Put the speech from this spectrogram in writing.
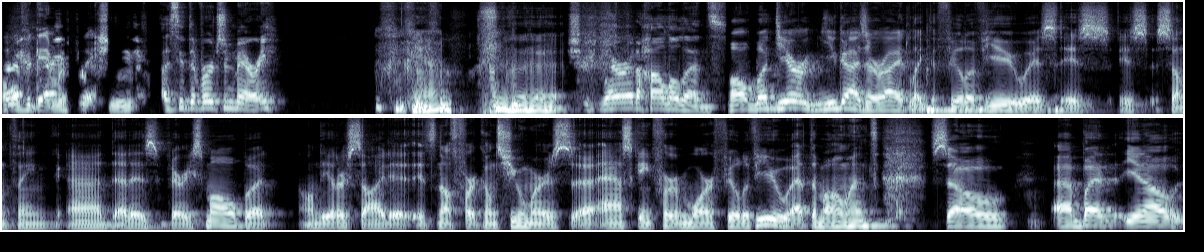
yeah. I forget reflection. I see the Virgin Mary. Yeah. Should wear it a HoloLens. Well, but you're you guys are right. Like the field of view is is is something uh, that is very small, but on the other side, it, it's not for consumers uh, asking for more field of view at the moment. So, uh, but you know,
